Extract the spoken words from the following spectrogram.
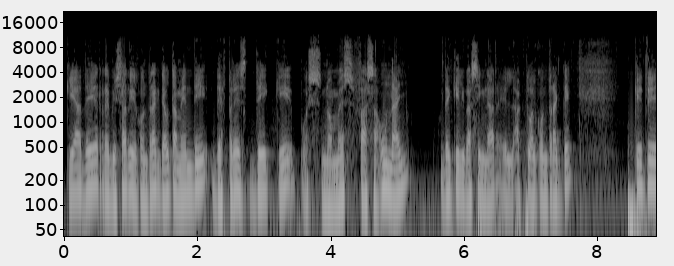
que ha de revisar el contracte d'Otamendi després de que pues, només faça un any de que li va signar l'actual contracte que té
